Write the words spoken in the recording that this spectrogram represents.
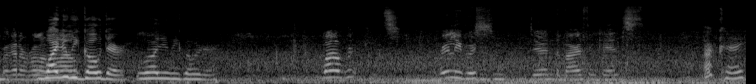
we're gonna run. a why do we go there? Why do we go there? Well, really, we're just doing the marathon kids. Okay.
